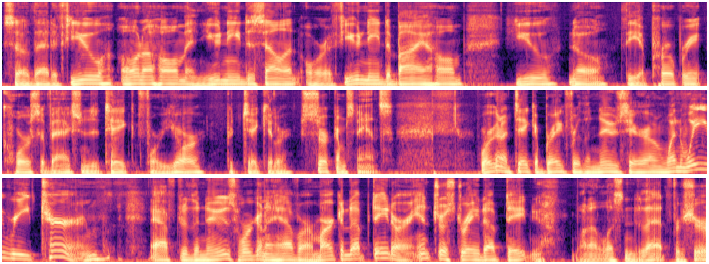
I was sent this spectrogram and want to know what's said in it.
so that if you own a home and you need to sell it, or if you need to buy a home, you know the appropriate course of action to take for your particular circumstance. We're going to take a break for the news here. And when we return after the news, we're going to have our market update, our interest rate update. You want to listen to that for sure.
